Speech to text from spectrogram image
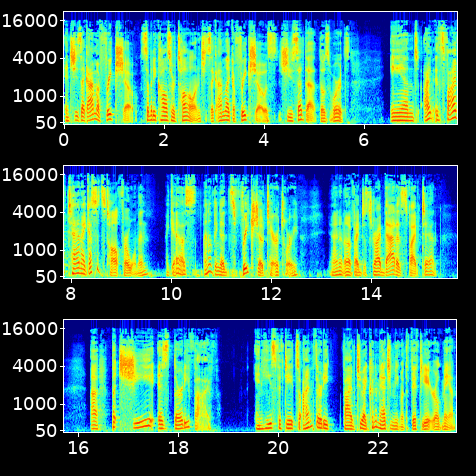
and she's like, I'm a freak show. Somebody calls her tall and she's like, I'm like a freak show. She said that, those words. And I, it's 5'10. I guess it's tall for a woman. I guess. I don't think it's freak show territory. I don't know if I describe that as 5'10. Uh, but she is 35 and he's 58. So I'm 35 too. I couldn't imagine being with a 58 year old man.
